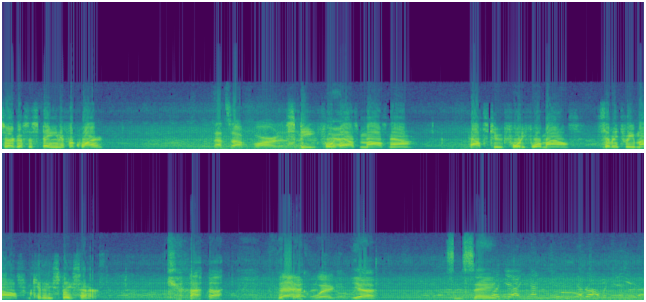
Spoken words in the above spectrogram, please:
Zaragoza, Spain if required. That's how far it is. Speed 4,000 miles an hour. Altitude 44 miles. 73 miles from Kennedy Space Center. That quick. yeah. It's insane. Oye, hay una lucecita roja poniendo la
